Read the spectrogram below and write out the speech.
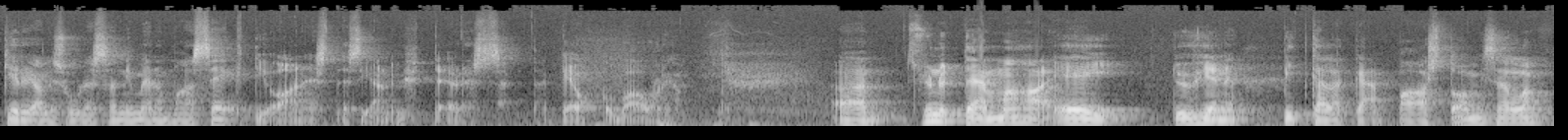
kirjallisuudessa nimenomaan sektioanestesian yhteydessä, tämä keuhkovaurio. Synnyttäjän maha ei tyhjene pitkälläkään paastoamisella,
